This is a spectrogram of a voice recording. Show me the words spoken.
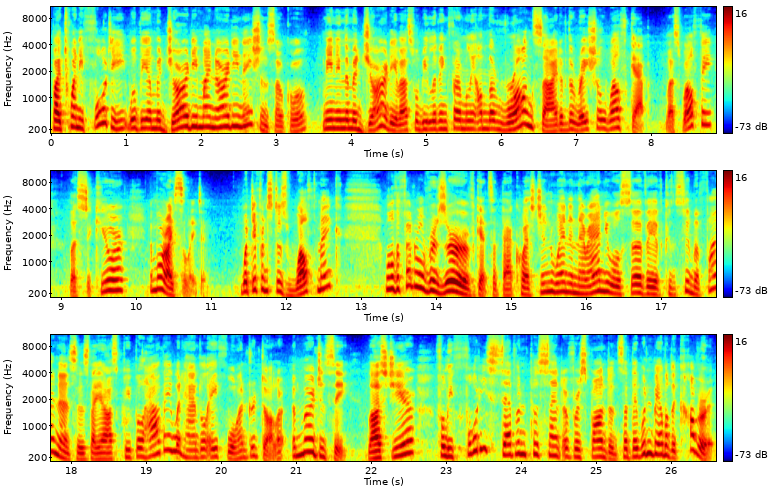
By 2040, we'll be a majority-minority nation, so-called, meaning the majority of us will be living firmly on the wrong side of the racial wealth gap, less wealthy, less secure, and more isolated. What difference does wealth make? Well, the Federal Reserve gets at that question when in their annual survey of consumer finances, they ask people how they would handle a $400 emergency. Last year, fully 47% of respondents said they wouldn't be able to cover it,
